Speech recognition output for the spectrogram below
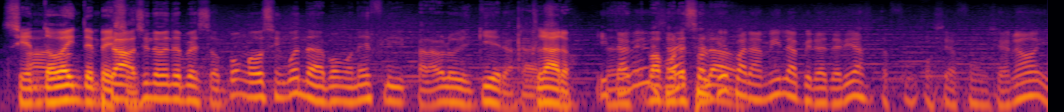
120 ah, pesos. Claro, 120 pesos. Pongo 250, me pongo Netflix para ver lo que quiera. Claro. Y Eh, también, va por ¿sabes ese por qué lado. para mí la piratería o sea, funcionó y, y-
